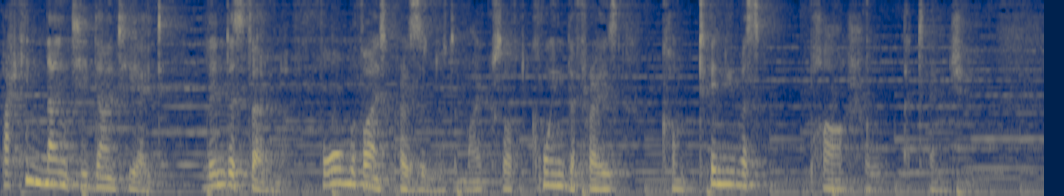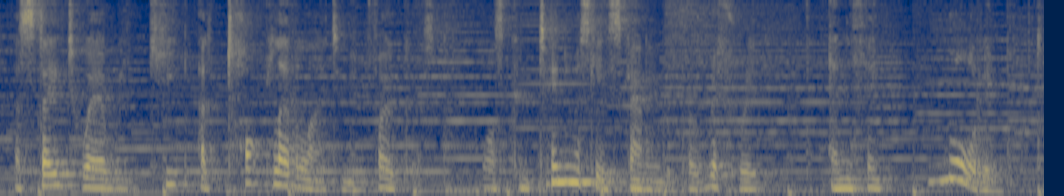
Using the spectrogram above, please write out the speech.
Back in 1998, Linda Stone, former vice president at Microsoft, coined the phrase continuous partial attention, a state where we keep a top level item in focus whilst continuously scanning the periphery for anything more important.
